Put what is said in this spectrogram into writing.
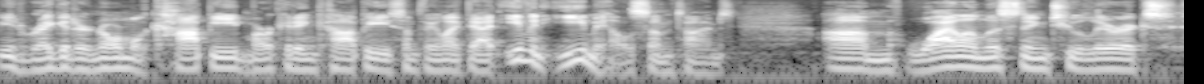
you know, regular normal copy, marketing copy, something like that, even emails sometimes, um, while I'm listening to lyrics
